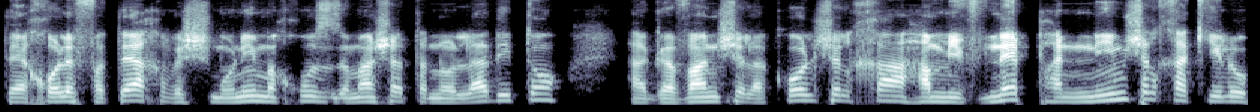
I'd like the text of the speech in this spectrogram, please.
אתה יכול לפתח ו-80 אחוז זה מה שאתה נולד איתו, הגוון של הקול שלך, המבנה פנים שלך, כאילו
